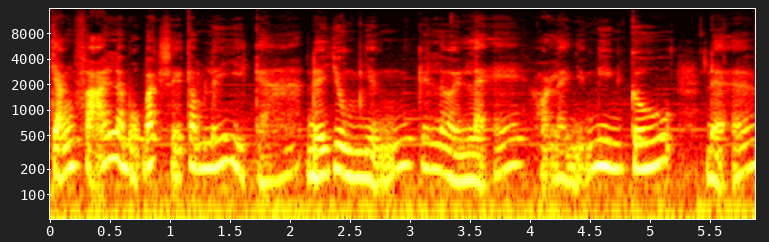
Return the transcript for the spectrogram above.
chẳng phải là một bác sĩ tâm lý gì cả, để dùng những cái lời lẽ hoặc là những nghiên cứu để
